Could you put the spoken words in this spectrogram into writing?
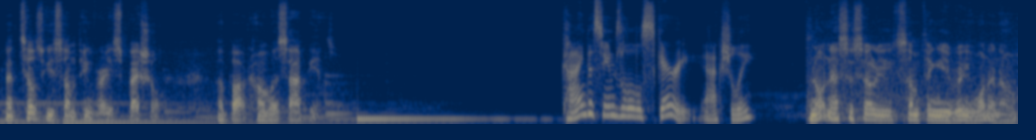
And it tells you something very special about Homo sapiens. Kinda seems a little scary, actually. Not necessarily something you really want to know.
